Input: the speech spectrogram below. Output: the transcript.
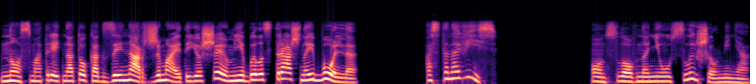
но смотреть на то, как Зейнар сжимает ее шею, мне было страшно и больно. «Остановись!» Он словно не услышал меня,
